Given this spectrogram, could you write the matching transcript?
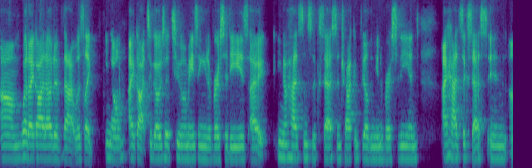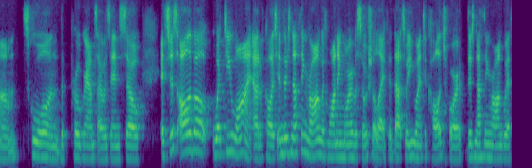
um, what I got out of that was like, you know, I got to go to two amazing universities. I you know had some success in track and field in university and i had success in um, school and the programs i was in. So it's just all about what do you want out of college? And there's nothing wrong with wanting more of a social life if that's what you went to college for. There's nothing wrong with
